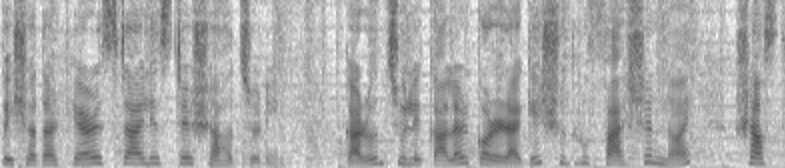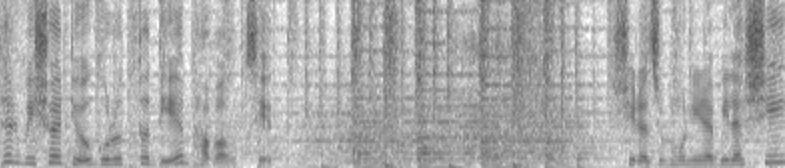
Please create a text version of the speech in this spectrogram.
পেশাদার হেয়ার স্টাইলিস্টের সাহায্য নিন। কারণ চুলে কালার করার আগে শুধু ফ্যাশন নয়, স্বাস্থ্যের বিষয়টিও গুরুত্ব দিয়ে ভাবা উচিত। সিরাজুম মুনিরা বিলাসী,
